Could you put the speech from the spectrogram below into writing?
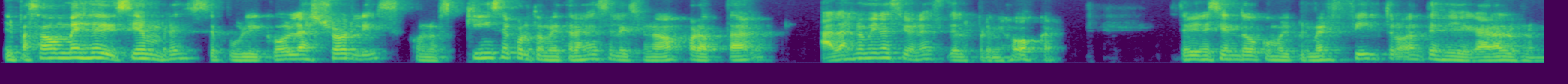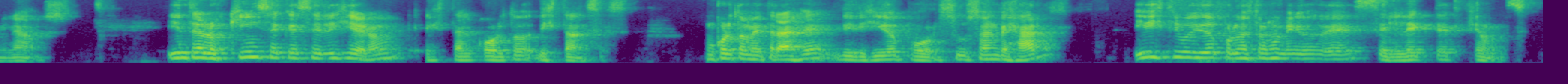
El pasado mes de diciembre se publicó la shortlist con los 15 cortometrajes seleccionados para optar a las nominaciones de los premios Oscar. Este viene siendo como el primer filtro antes de llegar a los nominados. Y entre los 15 que se eligieron está el corto Distancias, un cortometraje dirigido por Susan Bejar y distribuido por nuestros amigos de Selected Films.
